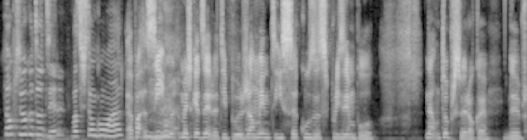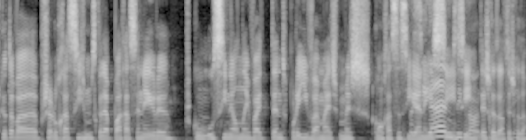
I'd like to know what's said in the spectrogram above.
Estão a perceber o que eu estou a dizer? Vocês estão com ar? Epá, sim, ma- mas quer dizer, tipo, geralmente isso acusa-se, por exemplo. Não, estou a perceber, ok. Eh, Porque eu estava a puxar o racismo, se calhar, para a raça negra, porque o- o cinema nem vai tanto por aí, vai mais, mas com raça cigana. Isso, sim, e sim, pronto. tens razão, tens Sim. razão.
